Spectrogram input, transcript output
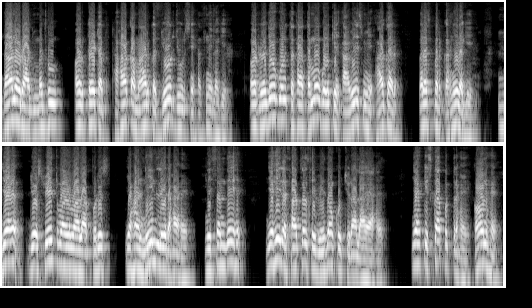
दानवराज मधु और कैटअप ठहाका मारकर ज़ोर ज़ोर से हंसने लगे और रजोगुण तथा तमोगुण के आवेश में आकर परस्पर कहने लगे, यह जो श्वेत वर्ण वाला पुरुष यहाँ नींद ले रहा है निसंदेह यही रसातल से वेदों को चुरा लाया है। यह किसका पुत्र है, कौन है,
